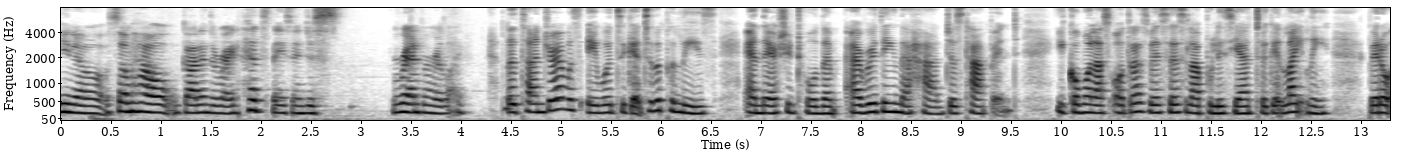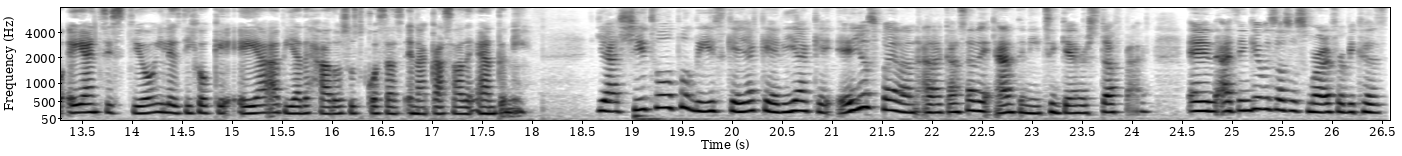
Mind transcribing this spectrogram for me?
you know, somehow got in the right headspace and just ran for her life. Latundra was able to get to the police, and there she told them everything that had just happened. Y como las otras veces, la policía took it lightly, pero ella insistió y les dijo que ella había dejado sus cosas en la casa de Anthony. Yeah, she told police que ella quería que ellos fueran a la casa de Anthony to get her stuff back. And I think it was also smart of her because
